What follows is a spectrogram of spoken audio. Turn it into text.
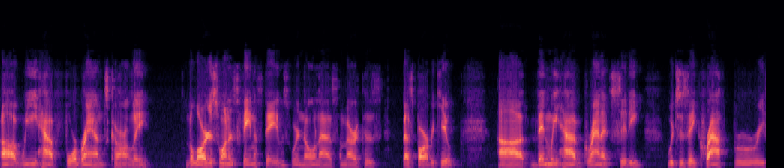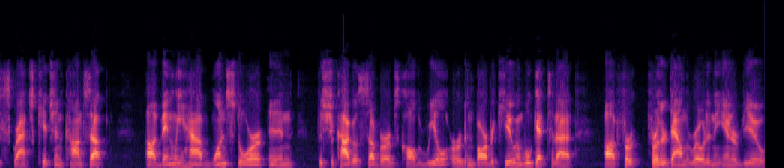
Uh, we have four brands currently the largest one is Famous Dave's. We're known as America's Best Barbecue. Uh, then we have Granite City, which is a craft brewery scratch kitchen concept. Uh, then we have one store in the Chicago suburbs called Real Urban Barbecue, and we'll get to that uh, for, further down the road in the interview.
